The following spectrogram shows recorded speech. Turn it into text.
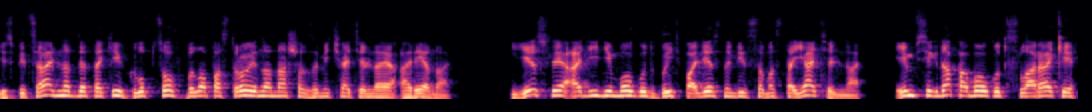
и специально для таких глупцов была построена наша замечательная арена. Если они не могут быть полезными самостоятельно, им всегда помогут слараки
